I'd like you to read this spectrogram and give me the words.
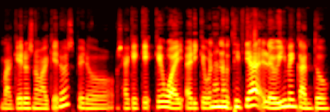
vaqueros, no vaqueros, pero, o sea, que qué guay, Ari, qué buena noticia, lo vi y me encantó.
